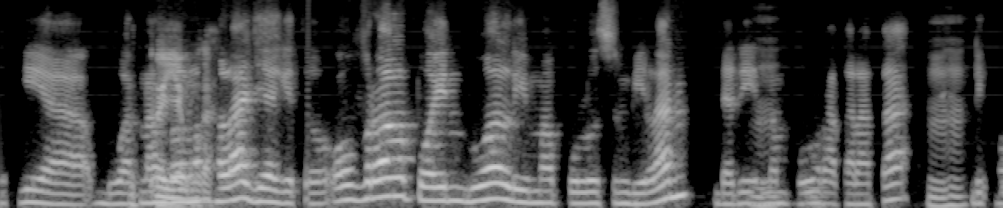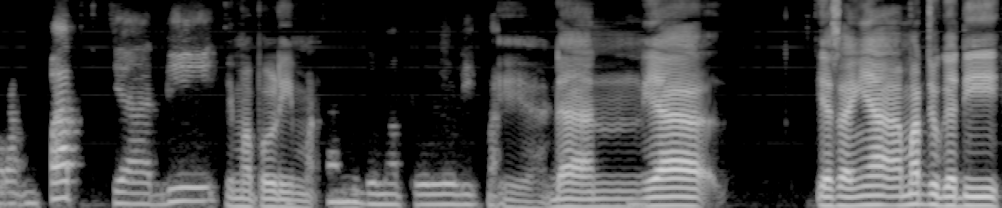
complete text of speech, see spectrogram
Jadi ya buat Oh, iya, nambel-nambel aja gitu. Overall poin gua 59 dari Hmm. 60 rata-rata Mhm. dikurang 4 jadi 55. 55. Iya, dan ya ya sayangnya Amar juga di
